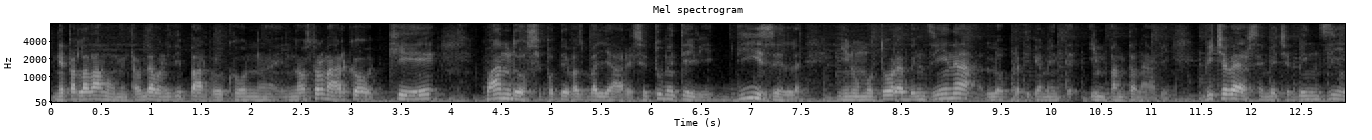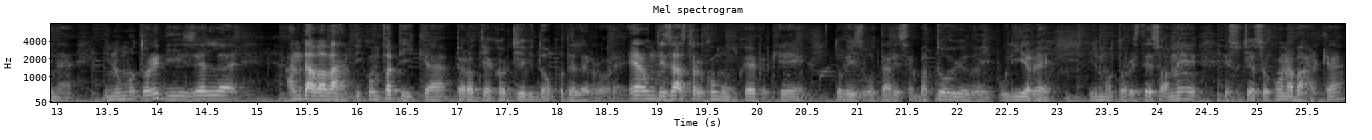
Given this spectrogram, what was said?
Ne parlavamo mentre andavano i Deep Purple con il nostro Marco che quando si poteva sbagliare, se tu mettevi diesel in un motore a benzina lo praticamente impantanavi. Viceversa, invece benzina in un motore diesel andava avanti con fatica, però ti accorgevi dopo dell'errore. Era un disastro comunque perché dovevi svuotare il serbatoio, dovevi pulire il motore stesso. A me è successo con una barca,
